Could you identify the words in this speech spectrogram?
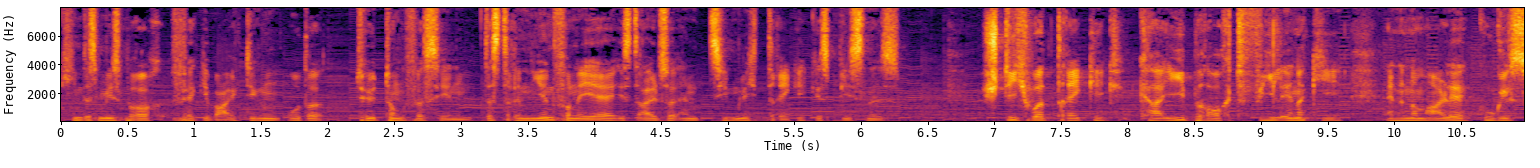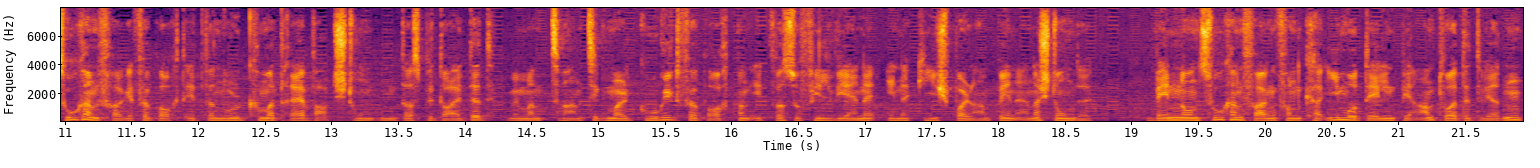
Kindesmissbrauch, Vergewaltigung oder Tötung versehen. Das Trainieren von AI ist also ein ziemlich dreckiges Business. Stichwort dreckig. KI braucht viel Energie. Eine normale Google-Suchanfrage verbraucht etwa 0,3 Wattstunden. Das bedeutet, wenn man 20 Mal googelt, verbraucht man etwa so viel wie eine Energiesparlampe in einer Stunde. Wenn nun Suchanfragen von KI-Modellen beantwortet werden,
